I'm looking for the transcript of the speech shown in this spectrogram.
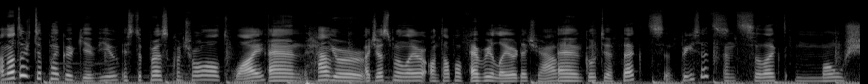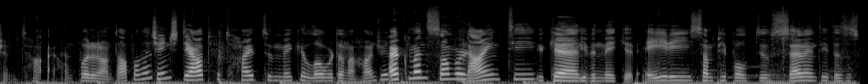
Another tip I could give you is to press Ctrl Alt Y and have your adjustment layer on top of every layer that you have and go to effects and presets and select motion tile and put it on top of it. Change the output height to make it lower than 100. I recommend somewhere 90. You can even make it 80. Some people do 70. This is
